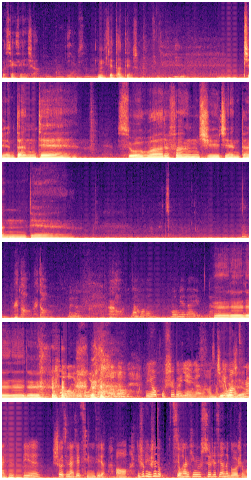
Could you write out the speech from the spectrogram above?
我想象一下， 简单点心嗯，简单点是吧？简单点，说话的方式简单点。 我又不会唱你又不是个演员了，好你像别忘记只会这样那些，别涉及那些情节哦。你是平时就喜欢听薛之谦的歌是 อ๋อ 吗？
